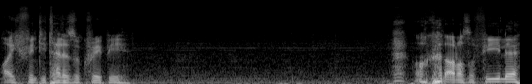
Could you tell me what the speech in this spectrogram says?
Oh, ich finde die Teile so creepy. Oh Gott, auch noch so viele.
